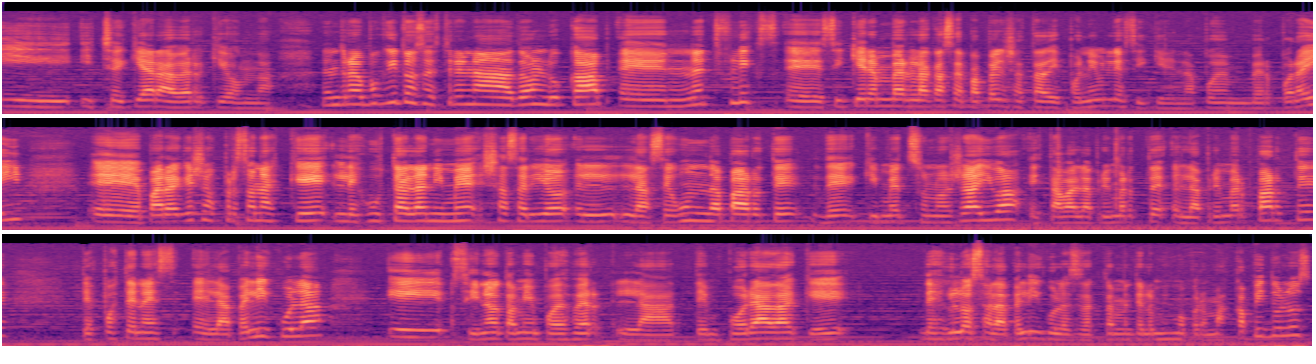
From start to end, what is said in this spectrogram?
Y, chequear a ver qué onda. Dentro de poquito se estrena Don't Look Up en Netflix. Eh, si quieren ver La Casa de Papel ya está disponible, si quieren la pueden ver por ahí. Eh, para aquellas personas que les gusta el anime, ya salió la segunda parte de Kimetsu no Yaiba. Estaba la primera primer parte, después tenés eh, la película. Y si no, también puedes ver la temporada que desglosa la película, es exactamente lo mismo, pero más capítulos.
